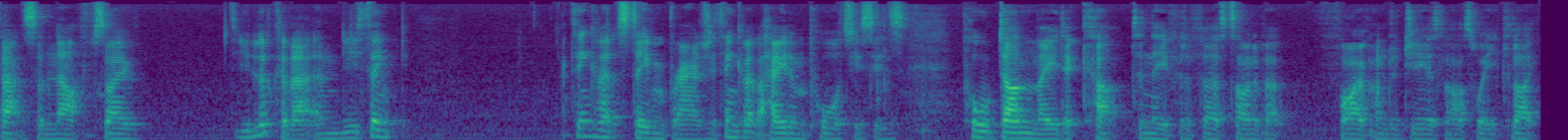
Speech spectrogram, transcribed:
that's enough. So you look at that and you think think about Stephen Brown. You think about the Hayden Porteouses. Paul Dunne made a cut, didn't for the first time in about 500 years last week. Like,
